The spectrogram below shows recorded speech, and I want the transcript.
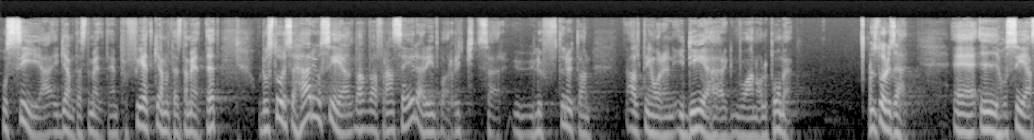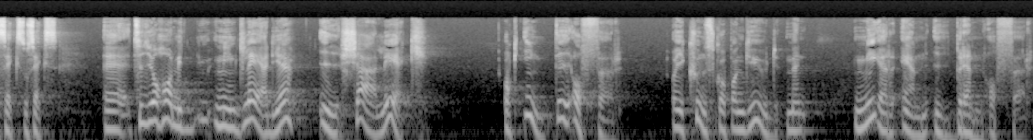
Hosea i Gamla Testamentet, en profet i Gamla Testamentet. Och då står det så här i Hosea, varför han säger det här är inte bara ryckt så här ur luften, utan allting har en idé här vad han håller på med. Då står det så här eh, i Hosea 6 och 6. Eh, Ty jag har min, min glädje i kärlek och inte i offer och i kunskap om Gud, men mer än i brännoffer.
